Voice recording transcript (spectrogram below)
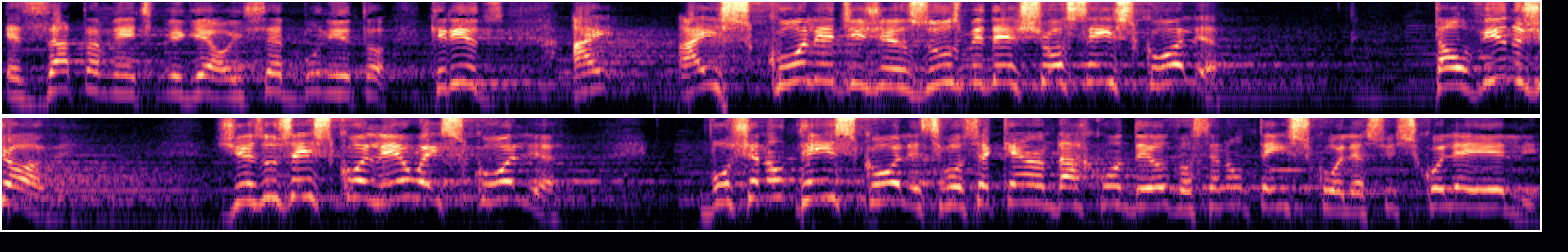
Exatamente, Miguel, isso é bonito. Queridos, a, a escolha de Jesus me deixou sem escolha. Está ouvindo, jovem? Jesus já escolheu a escolha. Você não tem escolha. Se você quer andar com Deus, você não tem escolha. A sua escolha é Ele.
